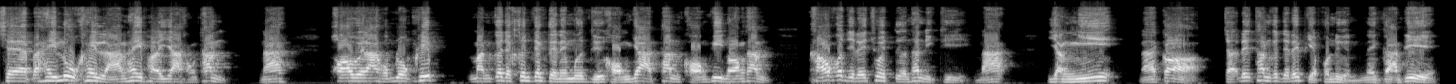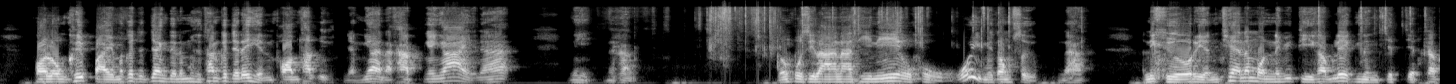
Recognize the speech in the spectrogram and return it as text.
แชร์ไปให้ลูกให้หลานให้ภรรยาของท่านนะ พอเวลาผมลงคลิป มันก็จะขึ้นแจ้งเตือนในมือถือของญาติท่านของพี่น้องท่านเขาก็จะได้ช่วยเตือนท่านอีกทีนะ อย่างนี้นะก็จะได้ท่านก็จะได้เปรียบคนอื่นในการที่ พอลงคลิปไปมันก็จะแจ้งเตือนในมือถือท่านก็จะได้เห็นพร้อมท่านอื่นอย่างเงี้ยนะครับ ง่าย ๆนะฮะนี่นะครับหลวงปู่ศิลานาทีนี้โอ้โหไม่ต้องสืบนะฮะอันนี้คือเหรียญแช่น้ำมนต์ในพิธีครับเลขหนึ่งเจ็ดเจ็ดครับ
